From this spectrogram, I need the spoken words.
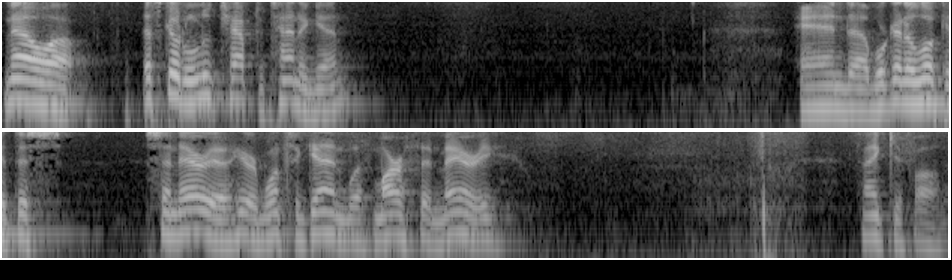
Now, uh, let's go to Luke chapter 10 again. And uh, we're going to look at this scenario here once again with Martha and Mary. Thank you, Father.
